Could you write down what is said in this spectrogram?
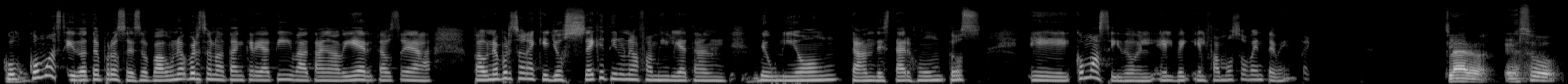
¿cómo, ha sido este proceso para una persona tan creativa, tan abierta? O sea, para una persona que yo sé que tiene una familia tan de unión, tan de estar juntos. Eh, ¿Cómo ha sido el, el, el famoso 2020? Claro, eso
